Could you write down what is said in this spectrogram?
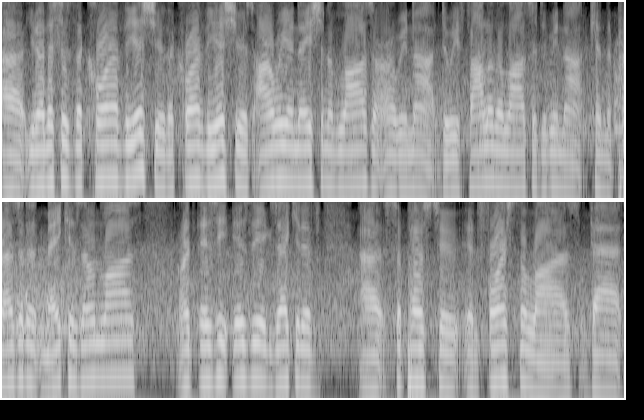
Uh, you know, this is the core of the issue. The core of the issue is: Are we a nation of laws, or are we not? Do we follow the laws, or do we not? Can the president make his own laws, or is he is the executive uh, supposed to enforce the laws that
